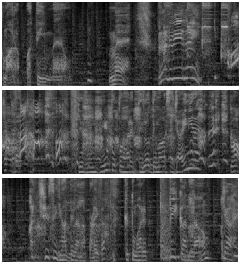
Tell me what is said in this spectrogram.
तुम्हारा पति मैं हूँ। मैं। रणवीर नहीं! क्या? ये रणवीर तो तुम्हारे दिलो दिमाग से जा ही नहीं रहा तो अच्छे से याद दिलाना पड़ेगा कि तुम्हारे पति का नाम क्या है?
